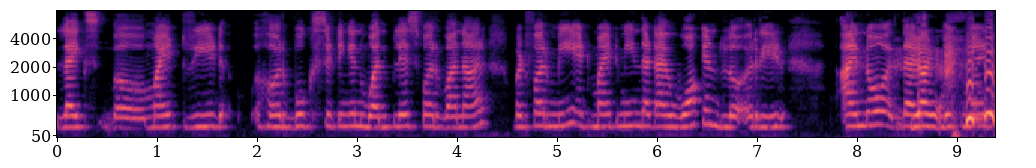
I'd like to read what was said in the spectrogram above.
likes uh, might read her book sitting in one place for one hour but for me it might mean that i walk and lo- read i know that Yeah, yeah. it might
